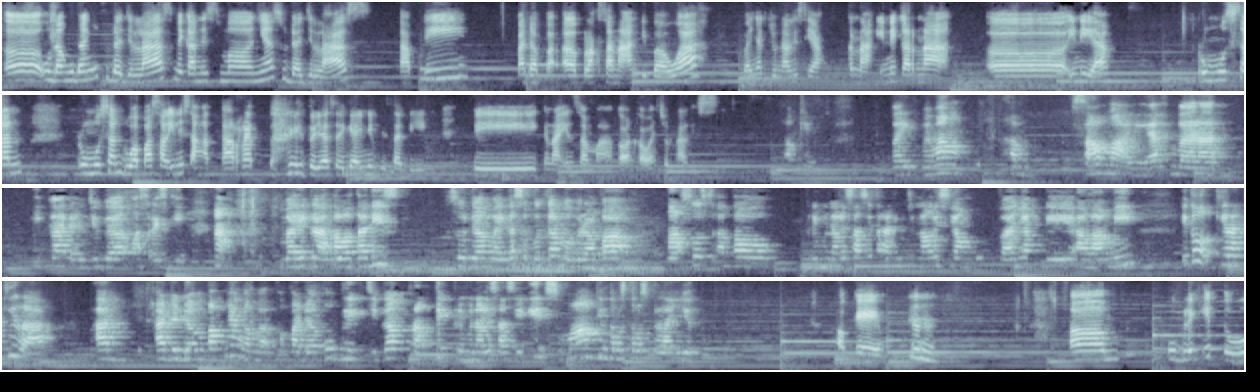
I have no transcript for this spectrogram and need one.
uh, undang-undangnya sudah jelas, mekanismenya sudah jelas, tapi pada uh, pelaksanaan di bawah banyak jurnalis yang kena. Ini karena uh, ini ya rumusan rumusan dua pasal ini sangat karet gitu ya sehingga ini bisa di dikenain sama kawan-kawan jurnalis. Oke, okay. baik. Memang sama nih ya Mbak Ika dan juga Mas Rizky. Nah, Mbak Ika, kalau tadi sudah Mbak Ika sebutkan beberapa kasus atau kriminalisasi terhadap jurnalis yang banyak dialami, itu kira-kira ada dampaknya nggak Mbak kepada publik jika praktik kriminalisasi ini semakin terus-terus berlanjut? Oke, okay. um, publik itu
